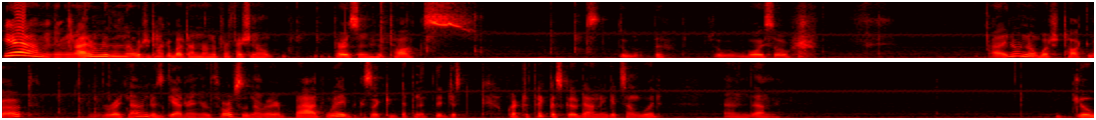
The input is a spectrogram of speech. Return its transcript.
Yeah, mm, I don't really know what to talk about. I'm not a professional person who talks the, voiceover. I don't know what to talk about. Right now I'm just gathering resources in a very bad way because I could definitely just grab the pickaxe, go down and get some wood and um, go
